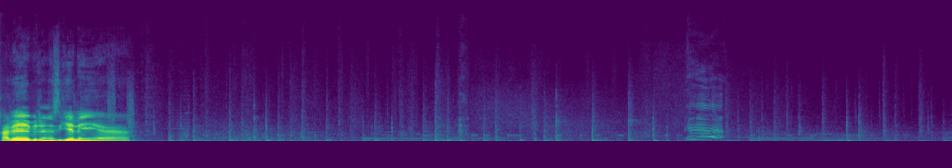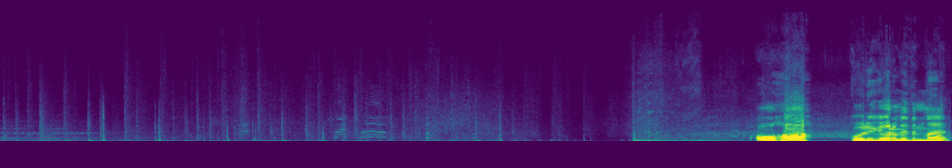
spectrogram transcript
Kaleye biriniz gelin ya. Oha! Golü görmedim lan.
